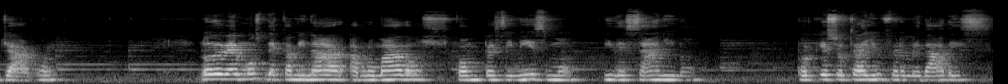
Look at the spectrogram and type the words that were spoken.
Yahweh. No debemos de caminar abrumados con pesimismo y desánimo, porque eso trae enfermedades.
